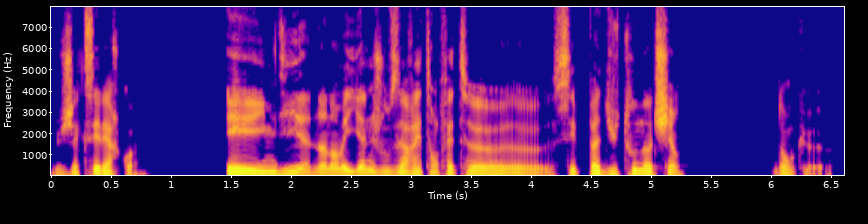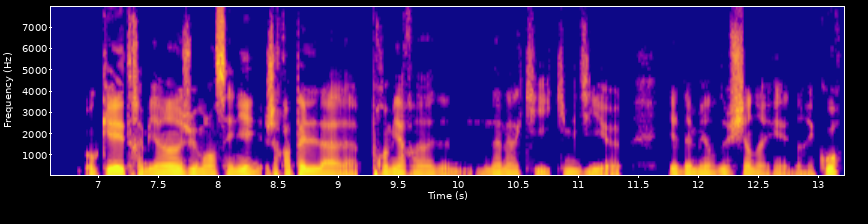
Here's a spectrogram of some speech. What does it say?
j'accélère quoi. Et il me dit non, non, mais Yann, je vous arrête, en fait, c'est pas du tout notre chien. Donc, ok, très bien, je vais me renseigner. Je rappelle la première euh, nana qui, qui me dit euh, il y a de la merde de chien dans les, dans les cours.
